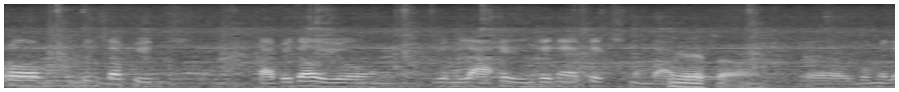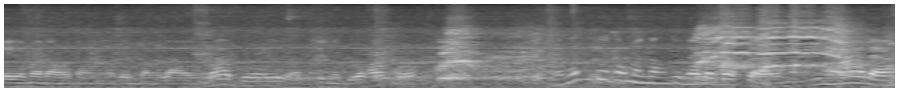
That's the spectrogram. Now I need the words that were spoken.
from dun sa feeds, sabi daw yung yung lahi, yung genetics ng baboy. Yes, oo. So, bumili naman ako ng magandang lahing baboy at sinubok ako. Maganda naman ang kinalabasan. Yun nga lang,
